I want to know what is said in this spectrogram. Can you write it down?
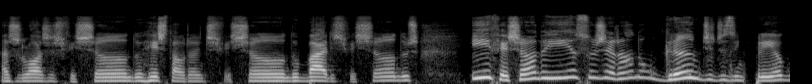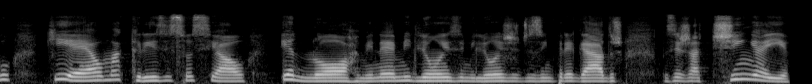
as lojas fechando, restaurantes fechando, bares fechando e fechando, e isso gerando um grande desemprego, que é uma crise social enorme, né? Milhões e milhões de desempregados. Você já tinha aí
